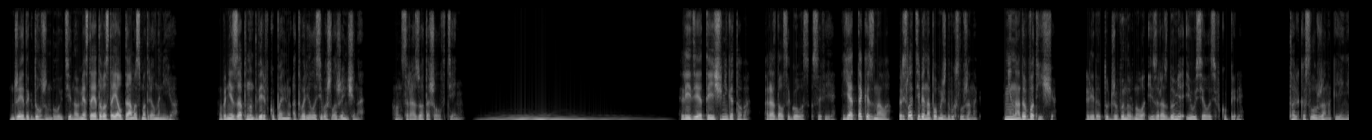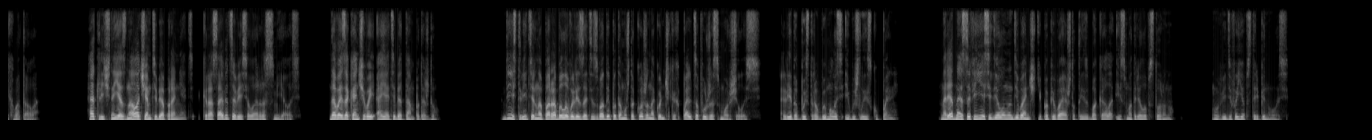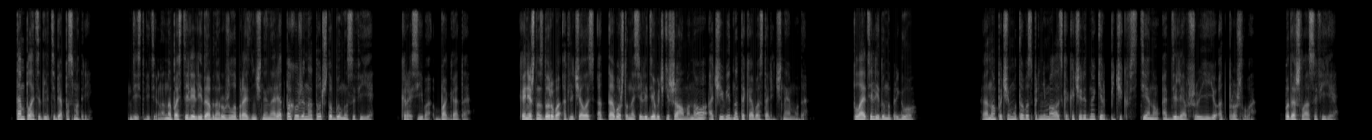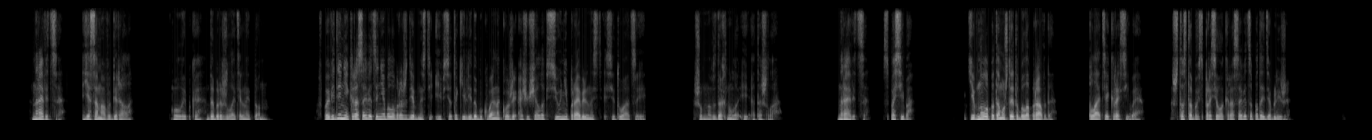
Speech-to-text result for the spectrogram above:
Джейдек должен был уйти, но вместо этого стоял там и смотрел на нее. Внезапно дверь в купальню отворилась, и вошла женщина. Он сразу отошел в тень. «Лидия, ты еще не готова?» — раздался голос Софии. «Я так и знала. Прислать тебе на помощь двух служанок?» «Не надо, вот еще!» Лида тут же вынырнула из раздумья и уселась в купели. Только служанок ей не хватало. «Отлично, я знала, чем тебя пронять». Красавица весело рассмеялась. «Давай заканчивай, а я тебя там подожду». Действительно, пора было вылезать из воды, потому что кожа на кончиках пальцев уже сморщилась. Лида быстро вымылась и вышла из купальни. Нарядная София сидела на диванчике, попивая что-то из бокала и смотрела в сторону. Увидев ее, встрепенулась. «Там платье для тебя, посмотри». Действительно, на постели Лида обнаружила праздничный наряд, похожий на тот, что был на Софие. Красиво, богато. Конечно, здорово отличалось от того, что носили девочки Шаума, но, очевидно, такова столичная мода. Платье Лиду напрягло. Оно почему-то воспринималось как очередной кирпичик в стену, отделявшую ее от прошлого. Подошла София. «Нравится? Я сама выбирала». Улыбка, доброжелательный тон. В поведении красавицы не было враждебности, и все-таки Лида буквально кожей ощущала всю неправильность ситуации. Шумно вздохнула и отошла. «Нравится. Спасибо». Кивнула, потому что это была правда. Платье красивое. «Что с тобой?» — спросила красавица, подойдя ближе.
